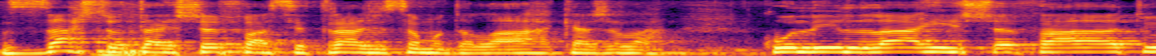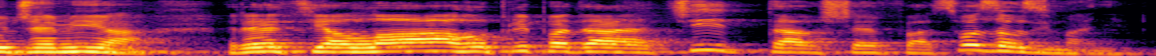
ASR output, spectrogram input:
Zašto taj šefat se traži samo da Allah kaže Allah? Kuli Allahi šefatu džemija. Reci Allahu pripada čitav šefat, svo zauzimanje.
